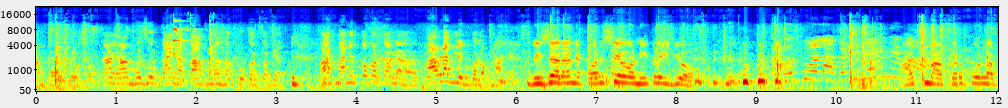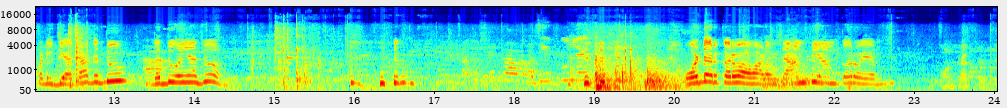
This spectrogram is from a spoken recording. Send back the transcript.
આમ બોલ કરશો કાંઈ આ મજૂર કાંઈ આ કામ ન હરખું કરતો બેન. હાથમાં નથી પકડતો ને પાવડામાં લઈને બ્લોક નાખે. બિચારાને પરસેવો નીકળી ગયો. હાથમાં ફરફોલા પડી ગયા કા ગદ્દુ? ગદ્દુ અહીંયા જો. ઓર્ડર કરવા વાળો છે. આમથી આમ કરો એમ. કોન્ટ્રાક્ટર છે.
